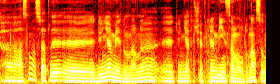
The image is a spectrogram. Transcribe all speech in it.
Ee, Hasan Hasratlı e, dünya medyumlarını e, dünyada çöktüren bir insan oldu. Nasıl?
